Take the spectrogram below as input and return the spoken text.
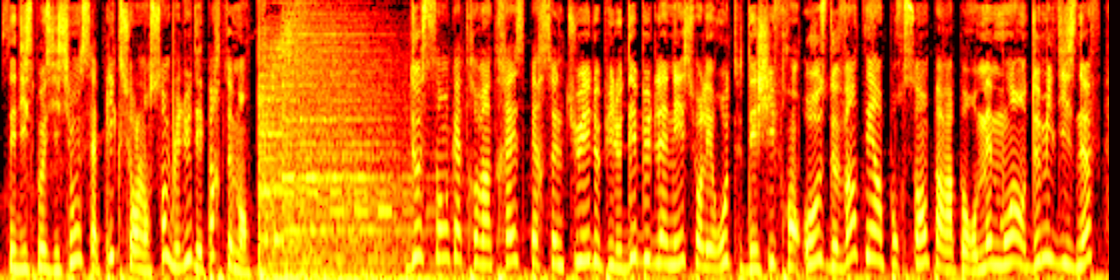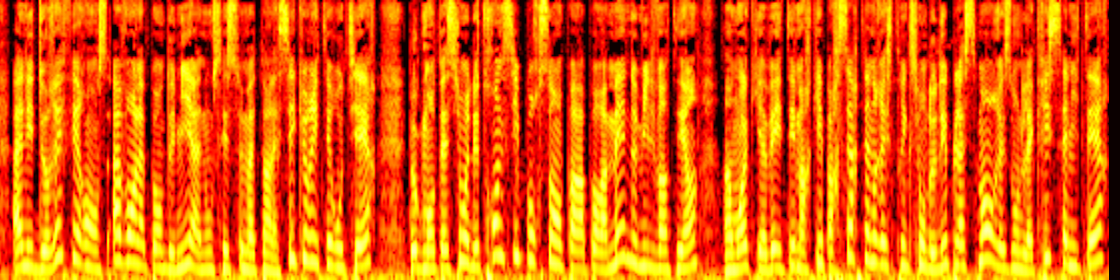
Ces dispositions s'appliquent sur l'ensemble du département. 293 personnes tuées depuis le début de l'année sur les routes, des chiffres en hausse de 21% par rapport au même mois en 2019, année de référence avant la pandémie, a annoncé ce matin la sécurité routière. L'augmentation est de 36% par rapport à mai 2021, un mois qui avait été marqué par certaines restrictions de déplacement en raison de la crise sanitaire.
